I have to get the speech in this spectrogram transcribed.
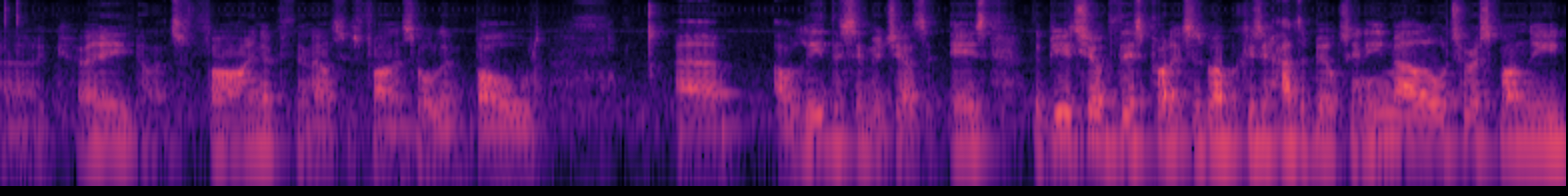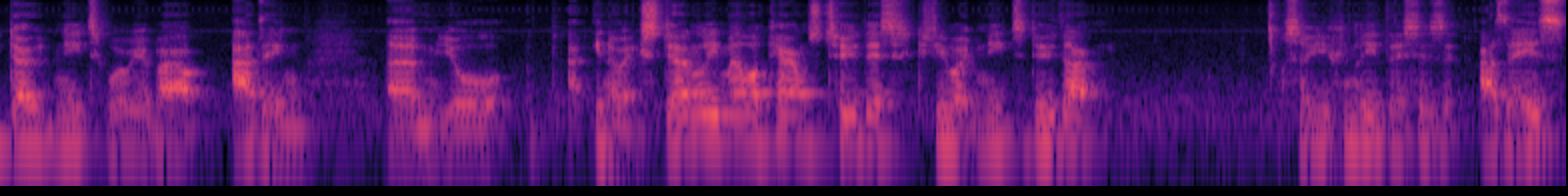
Okay that's fine. Everything else is fine. It's all in bold um, I'll leave this image as is. The beauty of this product as well, because it has a built-in email autoresponder, you don't need to worry about adding um, your you know external email accounts to this because you won't need to do that. So you can leave this as, as is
